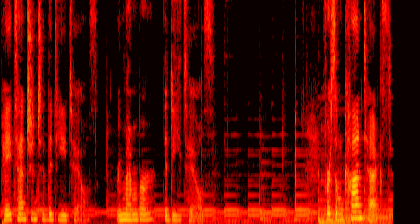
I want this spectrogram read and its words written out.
Pay attention to the details. Remember the details. For some context,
